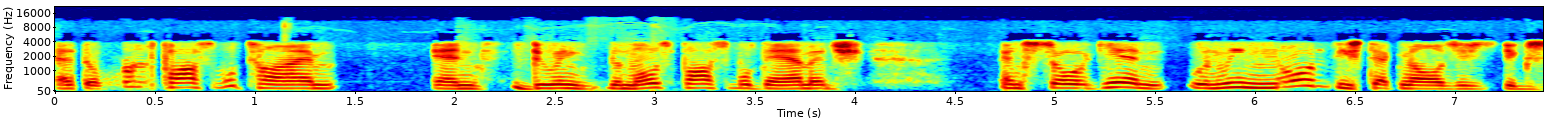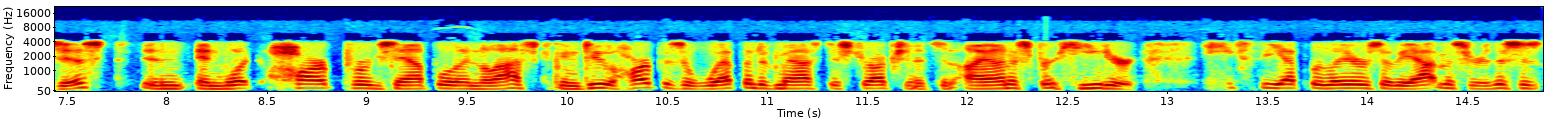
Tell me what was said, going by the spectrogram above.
at the worst possible time and doing the most possible damage. And so, again, when we know that these technologies exist and, and what HAARP, for example, in Alaska can do, HAARP is a weapon of mass destruction. It's an ionosphere heater, heats the upper layers of the atmosphere. This is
